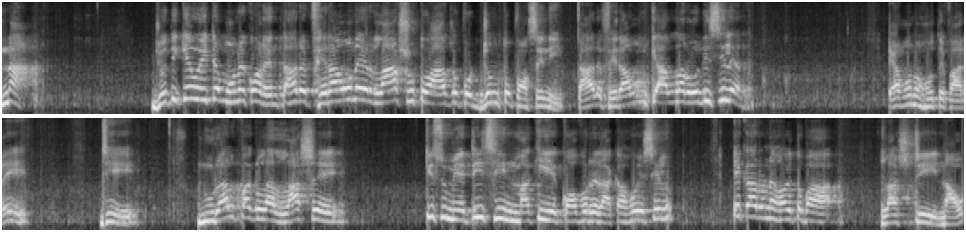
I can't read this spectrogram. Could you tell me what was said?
না। যদি কেউ এটা মনে করেন, তাহলে ফেরাউনের লাশও তো আজও পর্যন্ত পৌঁছেনি তাহলে ফেরাউন কি আল্লাহর অলি ছিলেন? এমনও হতে পারে। যে নুরাল পাগলার লাশে কিছু মেডিসিন মাখিয়ে কবরে রাখা হয়েছিল। এ কারণে হয়তো বা লাশটি নাও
